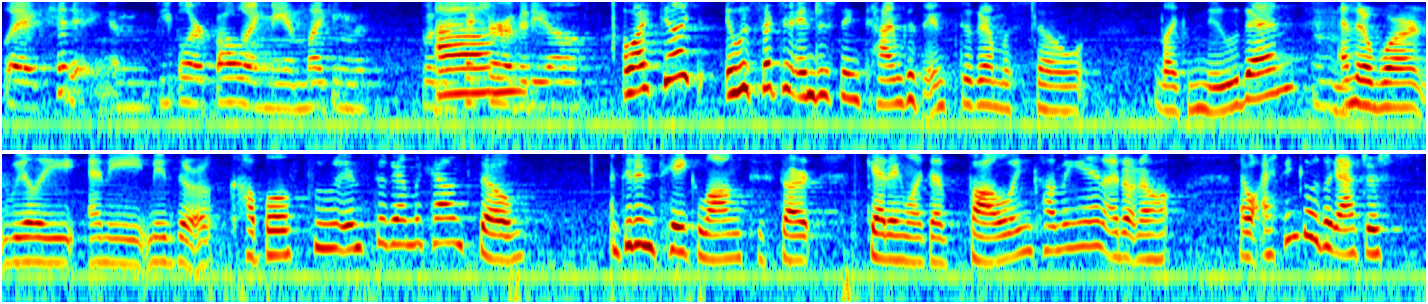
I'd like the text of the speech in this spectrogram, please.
like hitting and people are following me and liking this? Was it a picture, a Um, video? Oh, I feel like it was such an interesting time because Instagram was so like new then, Mm-hmm. and there weren't really any. Maybe there were a couple food Instagram accounts, so it didn't take long to start getting like a following coming in. I don't know. I, I think it was like after s-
